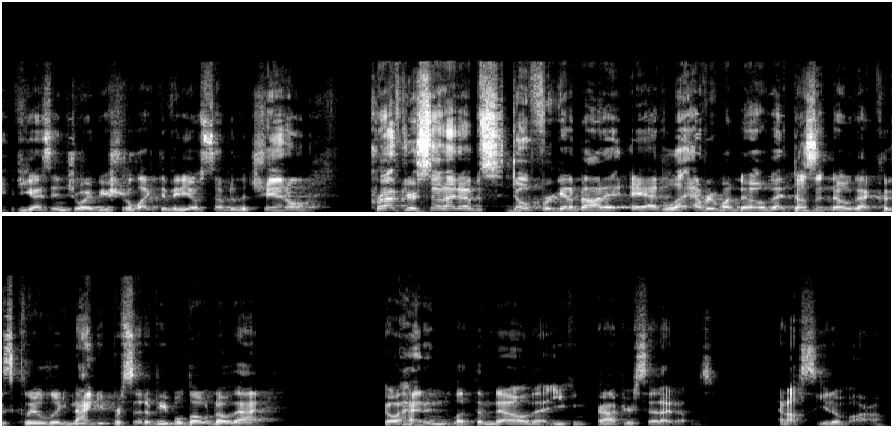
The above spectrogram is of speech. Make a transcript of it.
If you guys enjoyed, be sure to like the video, sub to the channel. Craft your set items. Don't forget about it. And let everyone know that doesn't know that because clearly 90% of people don't know that. go ahead and let them know that you can craft your set items. And I'll see you tomorrow.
